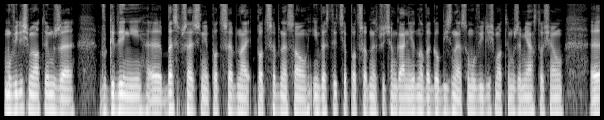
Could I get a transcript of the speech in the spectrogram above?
Mówiliśmy o tym, że w Gdyni e, bezsprzecznie potrzebna, potrzebne są inwestycje, potrzebne jest przyciąganie nowego biznesu. Mówiliśmy o tym, że miasto się e,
